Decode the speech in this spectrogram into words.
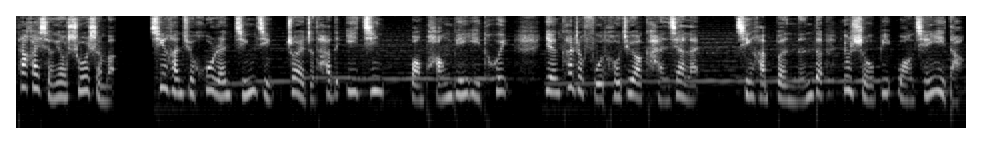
他还想要说什么，清寒却忽然紧紧拽着他的衣襟往旁边一推，眼看着斧头就要砍下来，清寒本能的用手臂往前一挡。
